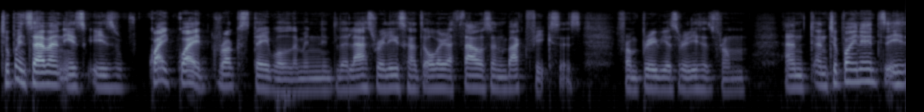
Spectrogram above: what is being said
2.7 is is quite quite rock stable. I mean, the last release had over a thousand bug fixes from previous releases from, and and 2.8 is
